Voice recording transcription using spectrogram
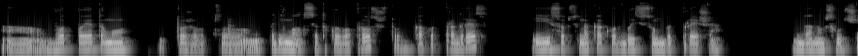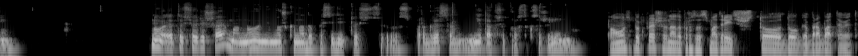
А, вот поэтому тоже вот э, поднимался такой вопрос, что как вот прогресс и, собственно, как вот быть с pressure в данном случае. Ну, это все решаемо, но немножко надо посидеть. То есть э, с прогрессом не так все просто, к сожалению. По-моему, с backpressure надо просто смотреть, что долго обрабатывает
